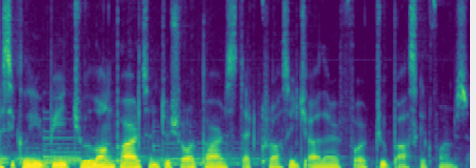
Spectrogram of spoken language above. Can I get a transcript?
Basically be two long parts and two short parts that cross each other for two basket forms.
